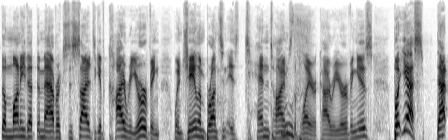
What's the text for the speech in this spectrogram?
the money that the Mavericks decided to give Kyrie Irving when Jalen Brunson is 10 times the player Kyrie Irving is. But yes, that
